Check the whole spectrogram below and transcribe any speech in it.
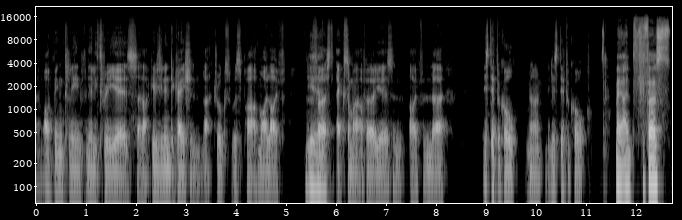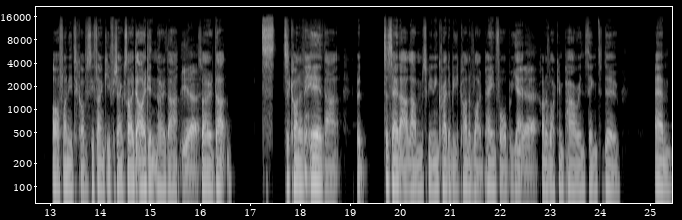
Um, I've been clean for nearly three years. So that gives you an indication that drugs was part of my life for the first X amount of her years in life. And uh, it's difficult. You know, it is difficult. Mate, and first off, I need to obviously thank you for sharing because I, I didn't know that. Yeah. So that to kind of hear that, but to say that out loud must be an incredibly kind of like painful, but yet yeah. kind of like empowering thing to do. Um,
